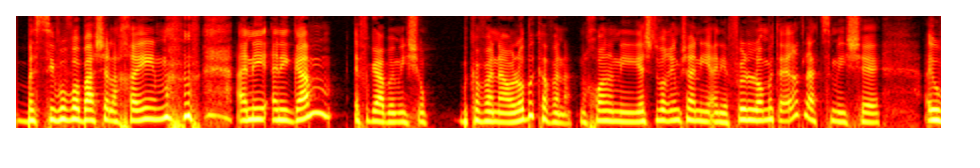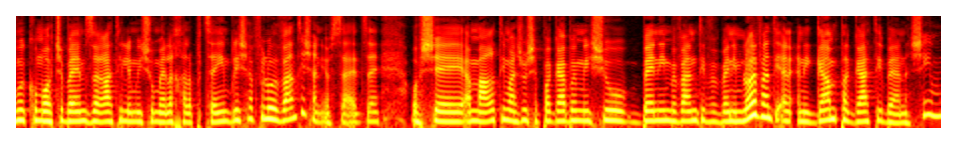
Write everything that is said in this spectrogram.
בסיבוב הבא של החיים, אני, אני גם אפגע במישהו, בכוונה או לא בכוונה, נכון? אני, יש דברים שאני אני אפילו לא מתארת לעצמי שהיו מקומות שבהם זרעתי למישהו מלח על הפצעים, בלי שאפילו הבנתי שאני עושה את זה, או שאמרתי משהו שפגע במישהו, בין אם הבנתי ובין אם לא הבנתי, אני, אני גם פגעתי באנשים,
